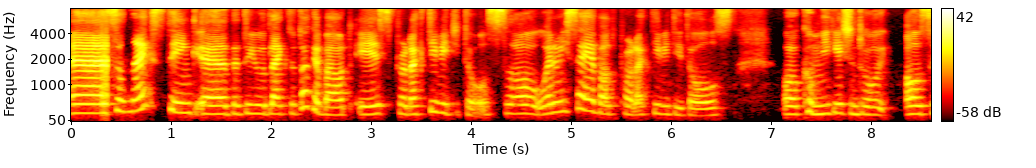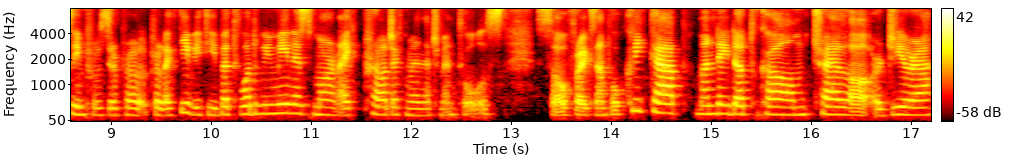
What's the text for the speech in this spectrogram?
Uh, so next thing uh, that we would like to talk about is productivity tools. So when we say about productivity tools or communication tool also improves their pro- productivity. But what we mean is more like project management tools. So, for example, ClickUp, Monday.com, Trello, or Jira.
